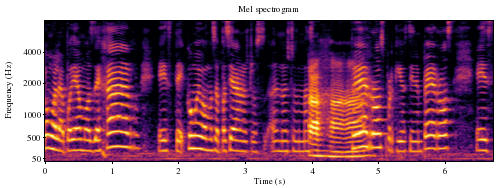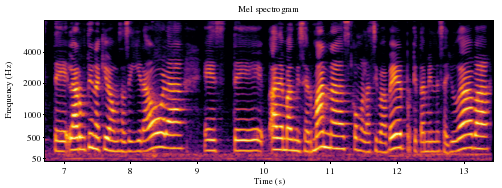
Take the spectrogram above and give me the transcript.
cómo la podíamos dejar, este, cómo íbamos a pasear a nuestros, a nuestros más perros, porque ellos tienen perros, este, la rutina que íbamos a seguir ahora, este, además mis hermanas, cómo las iba a ver, porque también les ayudaba,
